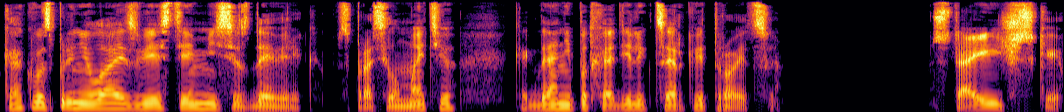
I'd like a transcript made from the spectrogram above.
«Как восприняла известие миссис Деверик?» — спросил Мэтью, когда они подходили к церкви Троицы. «Стоически»,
